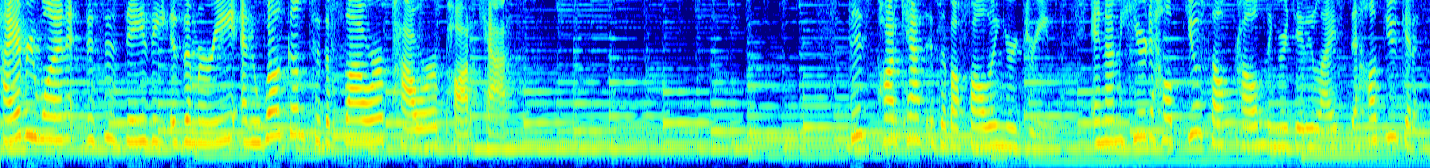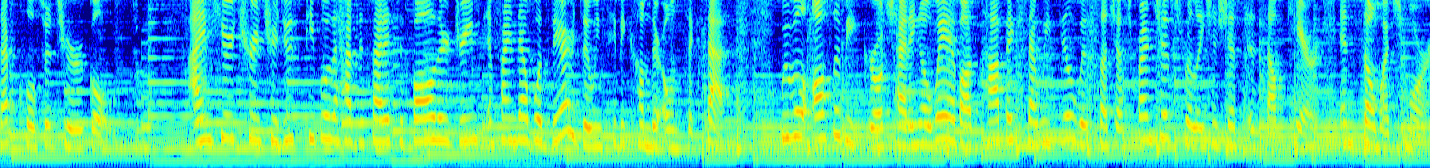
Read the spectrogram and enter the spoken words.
Hi, everyone. This is Daisy Isamarie, and welcome to the Flower Power Podcast. This podcast is about following your dreams, and I'm here to help you solve problems in your daily lives to help you get a step closer to your goals. I'm here to introduce people that have decided to follow their dreams and find out what they are doing to become their own success. We will also be girl chatting away about topics that we deal with, such as friendships, relationships, and self care, and so much more.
